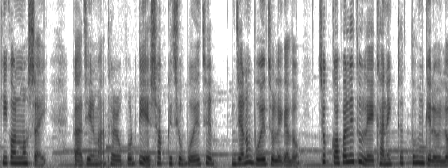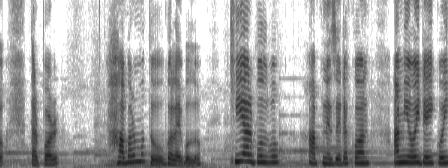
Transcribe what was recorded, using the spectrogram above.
কি কনমশাই কাজের মাথার উপর দিয়ে সব কিছু বয়ে যেন বয়ে চলে গেল। চোখ কপালে তুলে খানিকটা থমকে রইল। তারপর হাবার মতো গলায় বলল, কি আর বলব? আপনি যেটা কন, আমি ওইটাই কই।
